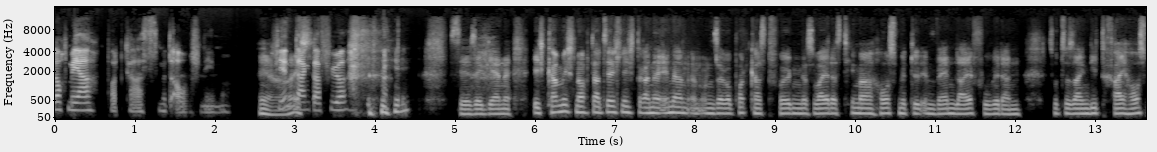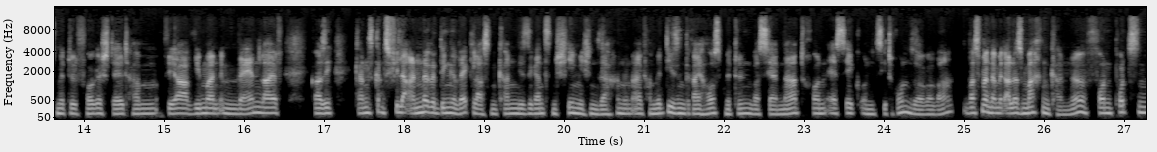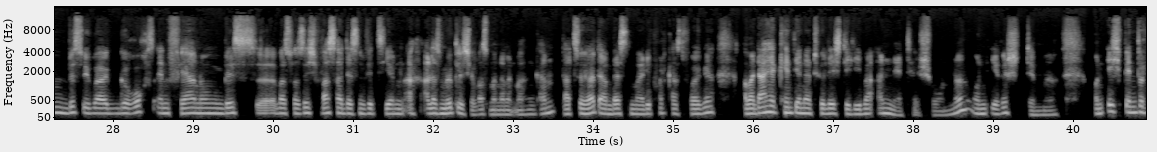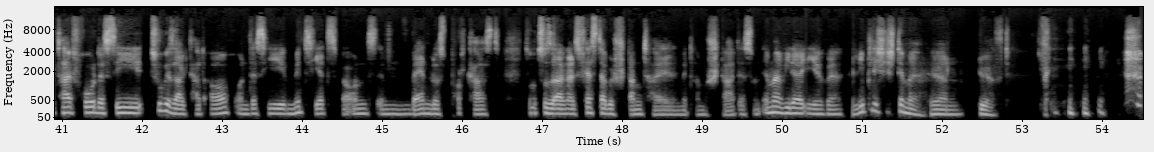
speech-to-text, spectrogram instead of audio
noch mehr Podcasts mit aufnehme. Ja, Vielen Dank dafür. Sehr, sehr gerne. Ich kann mich noch tatsächlich dran erinnern an unsere Podcast-Folgen. Das war ja das Thema Hausmittel im Vanlife, wo wir dann sozusagen die drei Hausmittel vorgestellt haben, ja, wie man im Vanlife quasi ganz, ganz viele andere Dinge weglassen kann, diese ganzen chemischen Sachen und einfach mit diesen drei Hausmitteln, was ja Natron, Essig und Zitronensäure war, was man damit alles machen kann, ne? Von Putzen bis über Geruchsentfernung bis, äh, was weiß ich, Wasser desinfizieren, ach, alles Mögliche, was man damit machen kann. Dazu hört er am besten mal die Podcast-Folge. Aber daher kennt ihr natürlich die liebe Annette schon, ne? Und ihre Stimme. Und ich bin total froh, dass sie zugesagt hat auch und dass sie mit jetzt bei uns im Vanlust Podcast sozusagen als fester Bestandteil mit am Start ist und immer wieder ihre liebliche Stimme hören dürft.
